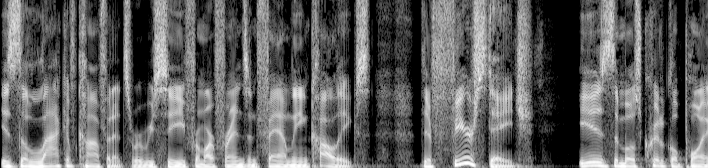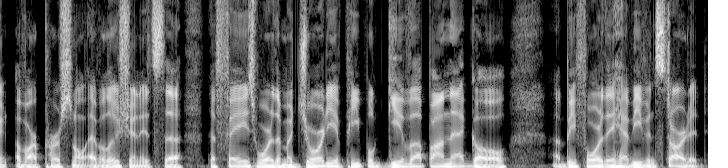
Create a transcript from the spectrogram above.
is the lack of confidence we receive from our friends and family and colleagues. The fear stage is the most critical point of our personal evolution. It's the, the phase where the majority of people give up on that goal uh, before they have even started.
